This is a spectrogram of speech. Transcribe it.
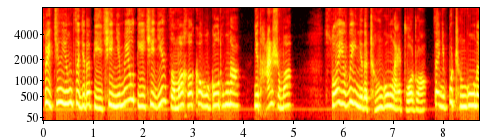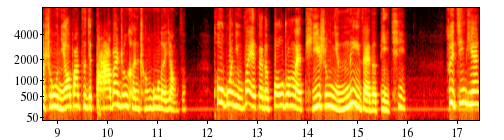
所以，经营自己的底气，你没有底气，你怎么和客户沟通呢？你谈什么？所以，为你的成功来着装，在你不成功的时候，你要把自己打扮成很成功的样子，透过你外在的包装来提升你内在的底气。所以，今天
